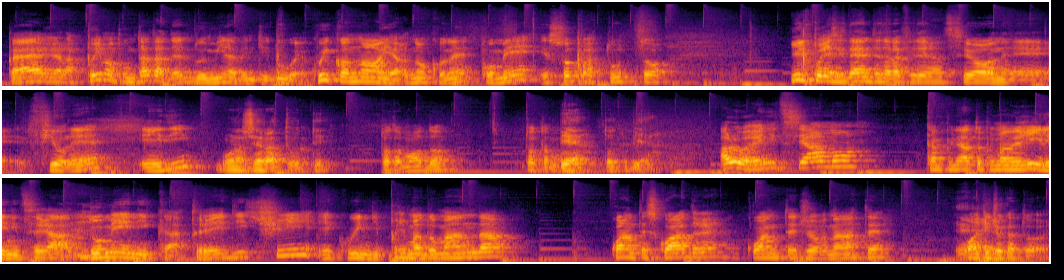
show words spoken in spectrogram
per la prima puntata del 2022. Qui con noi Arnaud Comè e soprattutto il presidente della federazione Fiolet, Edi. Buonasera a tutti. Tutto a modo? Tutto a modo. Bien, tutto bien. Allora iniziamo. Campionato primaverile inizierà domenica 13 e quindi prima domanda, quante squadre, quante giornate, quanti eh, giocatori?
